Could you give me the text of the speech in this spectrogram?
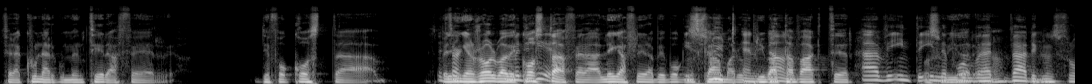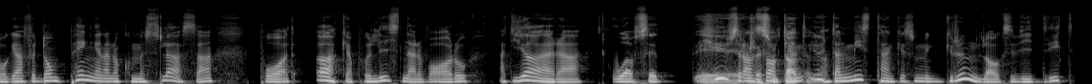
För att kunna argumentera för det får kosta spelar ingen roll vad det, kostar det. för att lägga flera bevakningskameror, privata vakter. Är vi inte inne på en ja. värdegrundsfråga? För de pengarna de kommer slösa på att öka polisnärvaro, att göra Oavsett eh, husrannsakan utan misstanke som är grundlagsvidrigt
